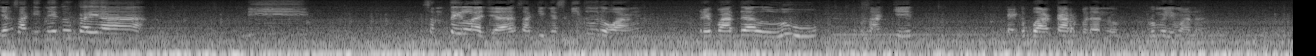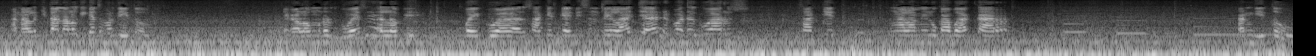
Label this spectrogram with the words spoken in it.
Yang sakitnya itu kayak sentil aja sakitnya segitu doang daripada lu sakit kayak kebakar badan lu. Lu milih mana? Anal kita analogikan seperti itu. Ya kalau menurut gue sih lebih baik gue sakit kayak disentil aja daripada gue harus sakit mengalami luka bakar. Kan gitu.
